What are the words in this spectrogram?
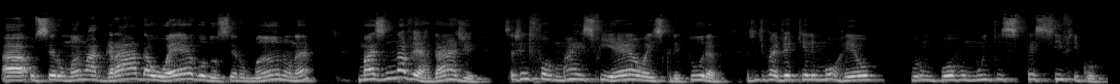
ah, o ser humano, agrada o ego do ser humano, né? Mas, na verdade, se a gente for mais fiel à Escritura, a gente vai ver que ele morreu por um povo muito específico.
